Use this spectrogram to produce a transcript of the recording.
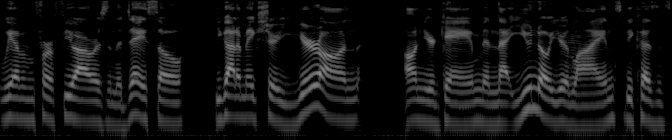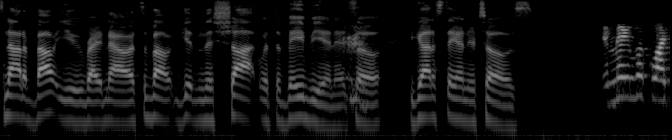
the we have them for a few hours in the day. So you got to make sure you're on on your game and that you know your lines because it's not about you right now. It's about getting this shot with the baby in it. So you got to stay on your toes. It may look like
